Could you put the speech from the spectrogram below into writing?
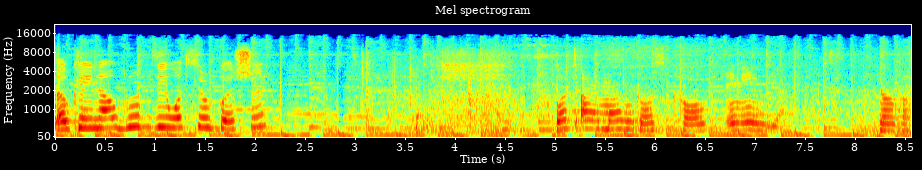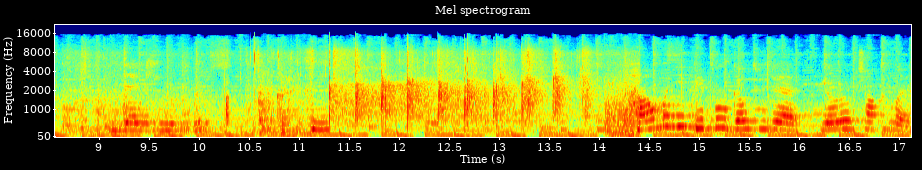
Okay, now group D, what's your question? What are mangoes called in India? Nova. The king of fruits. How many people go to the Euro chocolate?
